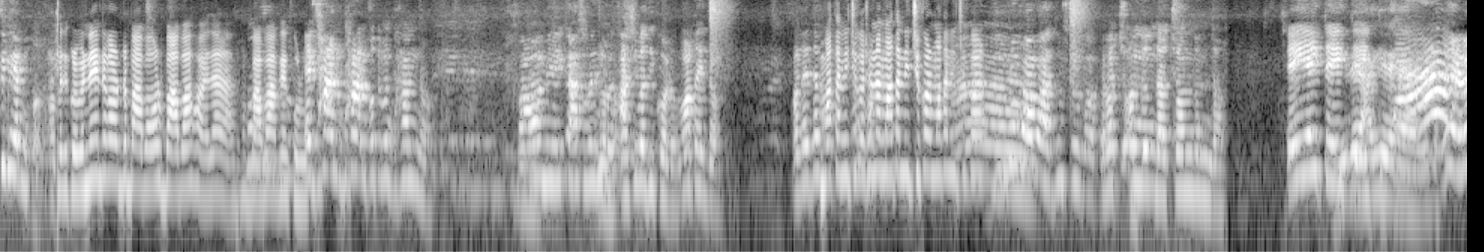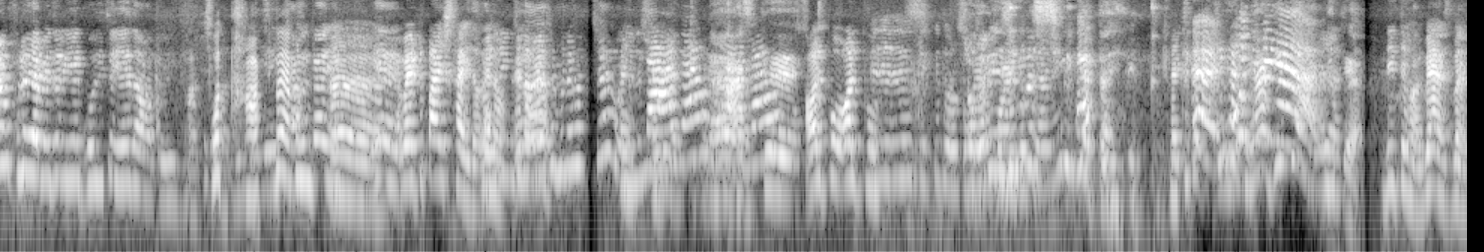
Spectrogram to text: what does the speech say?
তুই আমি করবে না এটা ওটা বাবা ওর বাবা হয় দাঁড়া বাবা আগে ধান ধান প্রথমে ধান নাও। বাবা মেয়েকে আশীর্বাদ আশীর্বাদই করো মাথায় দাও। মাথায় দাও। মাথা নিচু কর না মাথা নিচু কর মাথা নিচু কর। দুটো বাবা দুটো বাবা। এবার চন্দন দাও চন্দন দাও। এই এই তো এই তো, এই তো। এরকম ফুলে যাবে তোর ইয়ে গলিতে এ দাও তুই ও থাকতো এখন হ্যাঁ, এবার একটু পায়েস খাই দাও এই এই এই নাও। মনে হচ্ছে? অল্প অল্প। হ্যাঁ, দিতে হয় ব্যাস ব্যাস।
